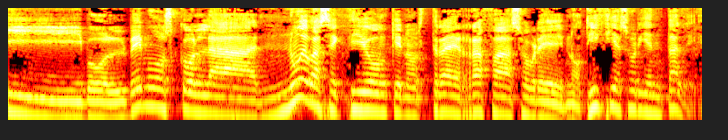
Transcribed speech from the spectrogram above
Y volvemos con la nueva sección que nos trae Rafa sobre noticias orientales.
